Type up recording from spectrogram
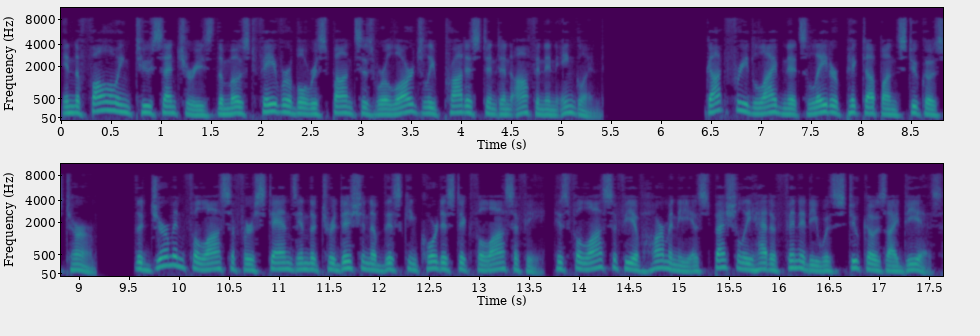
In the following two centuries the most favorable responses were largely Protestant and often in England. Gottfried Leibniz later picked up on Steuco's term, the German philosopher stands in the tradition of this concordistic philosophy, his philosophy of harmony especially had affinity with Steuco's ideas.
